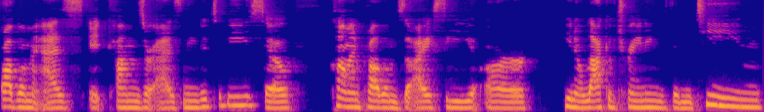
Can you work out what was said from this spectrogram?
problem as it comes or as needed to be. So common problems that I see are, you know, lack of training within the team,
